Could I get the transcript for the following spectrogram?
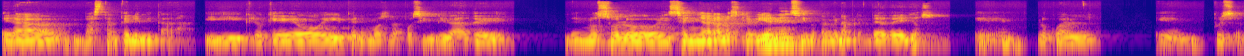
era bastante limitada. Y creo que hoy tenemos la posibilidad de de no solo enseñar a los que vienen, sino también aprender de ellos, eh, lo cual, eh, pues,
